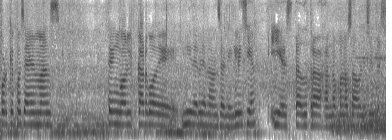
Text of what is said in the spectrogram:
porque pues además tengo el cargo de líder de alabanza en la iglesia y he estado trabajando con los adolescentes.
